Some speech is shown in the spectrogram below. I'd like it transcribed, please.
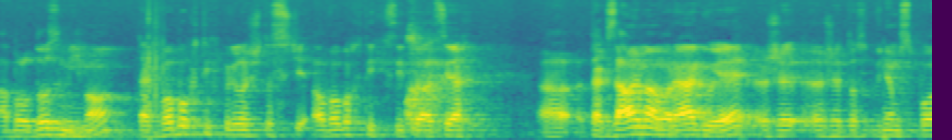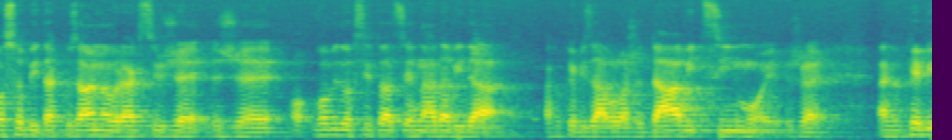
a bol dosť mimo, tak v oboch tých príležitosti, v oboch tých situáciách uh, tak zaujímavo reaguje, že, že to v ňom spôsobí takú zaujímavú reakciu, že, že v obidvoch situáciách na Davida ako keby zavolá, že Dávid, syn môj, že ako keby,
